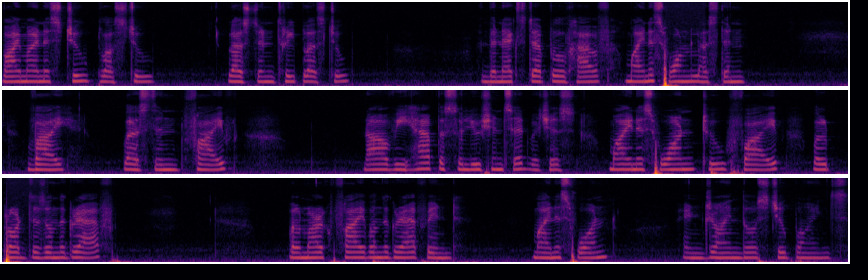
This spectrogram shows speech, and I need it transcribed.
y minus 2 plus 2 less than 3 plus 2 and the next step will have minus 1 less than y less than 5 now we have the solution set which is minus 1 2 5 we'll plot this on the graph. We'll mark 5 on the graph and minus 1 and join those two points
